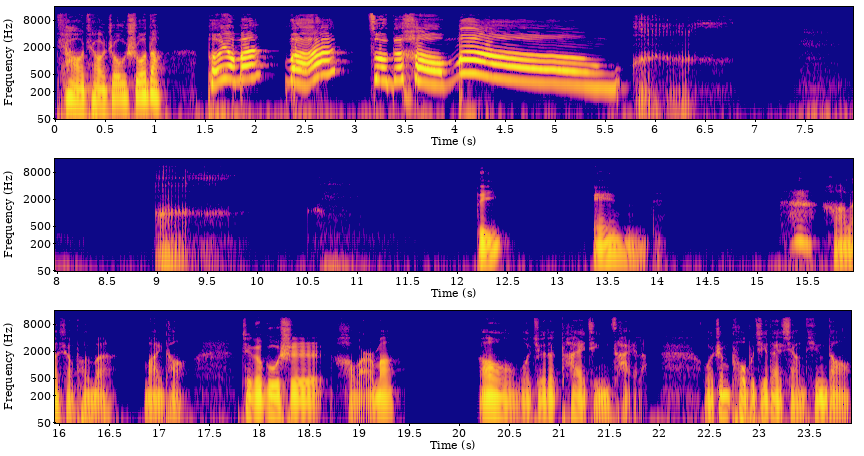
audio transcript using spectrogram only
跳跳周说道：“朋友们，晚安，做个好梦。” The end。好了，小朋友们，Michael，这个故事好玩吗？哦，我觉得太精彩了，我真迫不及待想听到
